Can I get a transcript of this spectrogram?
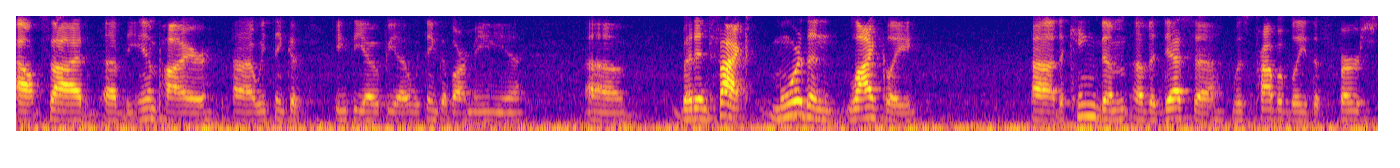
outside of the empire. Uh, we think of Ethiopia, we think of Armenia, uh, but in fact, more than likely, uh, the kingdom of Edessa was probably the first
